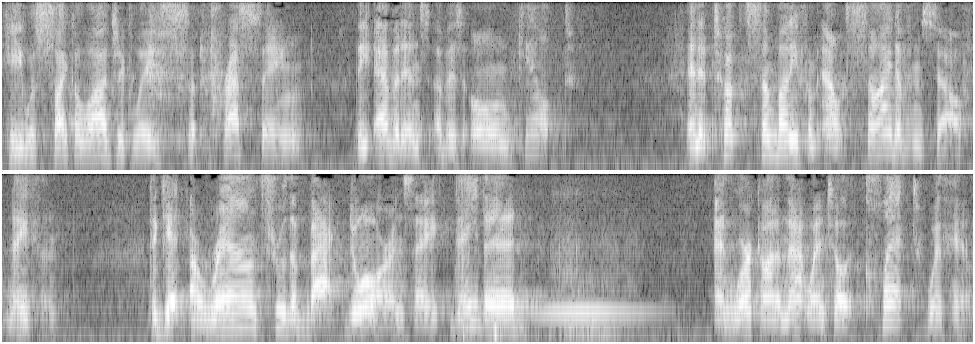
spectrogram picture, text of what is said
He was psychologically suppressing the evidence of his own guilt. And it took somebody from outside of himself, Nathan, to get around through the back door and say, David, and work on him that way until it clicked with him.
